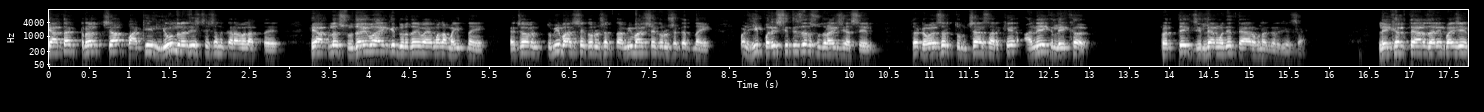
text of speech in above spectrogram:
हे आता ट्रकच्या पाठी लिहून रजिस्ट्रेशन करावं लागतंय. हे आपलं सुदैव आहे की दुर्दैव आहे मला माहीत नाही. याच्यावर तुम्ही भाष्य करू शकता मी भाष्य करू शकत नाही. पण ही परिस्थिती जर सुधारायची असेल तर डोळे सर तुमच्यासारखे अनेक लेखक प्रत्येक जिल्ह्यामध्ये तयार होणं गरजेचं आहे. लेखक तयार झाले पाहिजेत.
